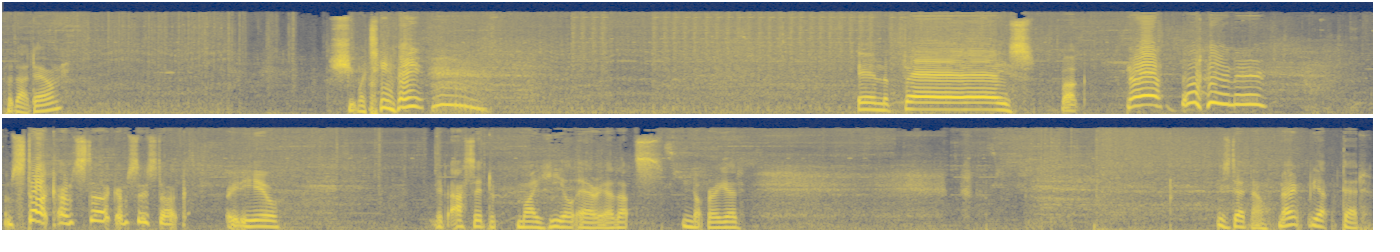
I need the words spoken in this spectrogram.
put that down. Shoot my teammate in the face. Fuck. No, no. I'm stuck. I'm stuck. I'm so stuck. Ready to heal. If acid my heal area, that's not very good. He's dead now. No? Yep, dead.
